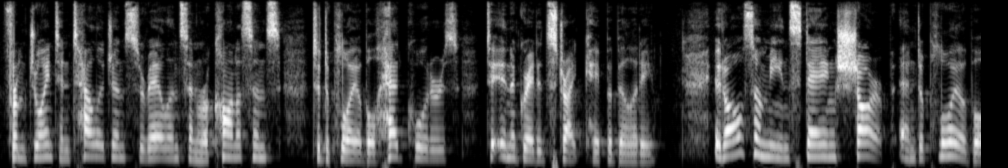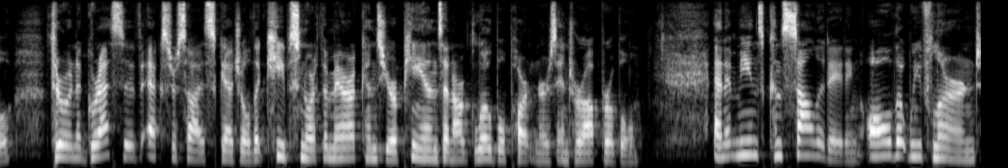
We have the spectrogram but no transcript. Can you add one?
from joint intelligence, surveillance, and reconnaissance to deployable headquarters to integrated strike capability. It also means staying sharp and deployable through an aggressive exercise schedule that keeps North Americans, Europeans, and our global partners interoperable. And it means consolidating all that we've learned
